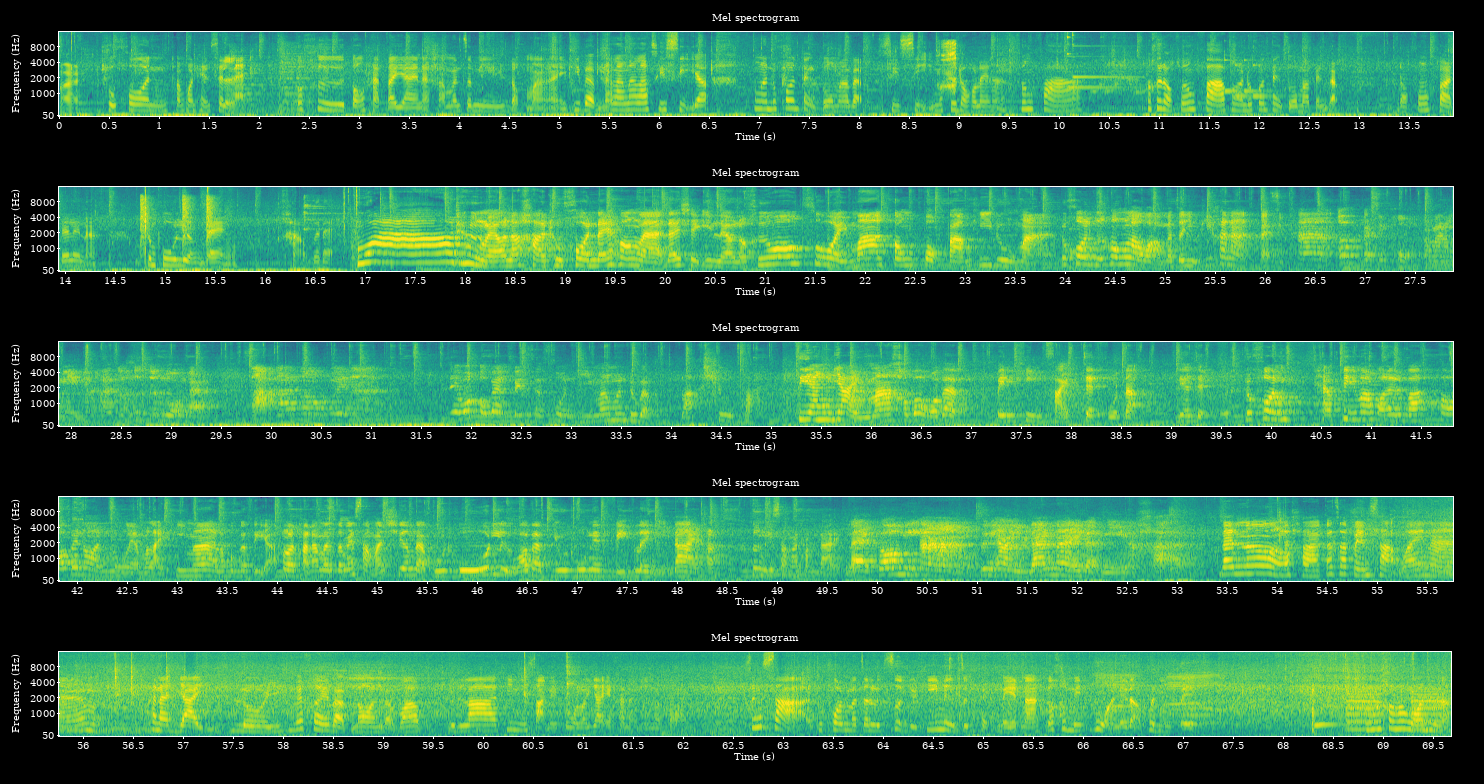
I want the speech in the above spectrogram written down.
ไปทุกคนทำคอนเทนต์เสร็จแล้ว ก็คือตรงหาดตายายนะคะ มันจะมีดอกไม้ที่แบบน่ารักน่ารักสีสีอะเพราะงั้นทุกคนแต่งตัวมาแบบสีสีมันคือดอกอะไรนะเฟื่องฟ้ามันคือดอกเฟื่องฟ้าเพราะงั้นทุกคนแต่งตัวมาเป็นแบบดอกเฟื่องฟ้าได้เลยนะชมพูเหลืองแดงขาวก็ได้ ว้าว ถึงแล้วนะคะ ทุกคนได้ห้องแล้วได้เช็คอินแล้วแล้วคือห้องสวยมากตรงปกตามที่ดูมา ทุกคนคือห้องเราอะมันจะอยู่ที่ขนาด 85 เออ86ตารางเมตรนะคะ ก็คือจะรวมแบบ สระด้านนอกด้วยนะเรียกว่าส่วนดีมากมันดูแบบรักชูปะเตียงใหญ่มากเขาบอกว่าแบบเป็น king size 7ฟุตอะเตียง7ฟุตทุกคนแฮปปี้มากเพราะอะไรรู้ปะเพราะว่าไปนอนโรงแรมมาหลายที่มากแล้วปกติอะโทรทัศน์อะมันจะไม่สามารถเชื่อมแบบบลูทูธหรือว่าแบบ YouTube Netflix อะไรอย่างนี้ได้นะคะเครื่องนี้สามารถทำได้ และก็มีอ่างซึ่งอ่างอยู่ด้านในแบบนี้นะคะ ด้านนอกนะคะก็จะเป็นสระว่ายน้ำ ขนาดใหญ่เลย ไม่เคยแบบนอนแบบว่าวิลล่าที่มีสระในตัวแล้วใหญ่ขนาดนี้มาก่อน ซึ่งสระทุกคนมันจะลึกสุดอยู่ที่ 1.6 เมตรนะ ก็คือมิดหัวเนี่ยแหละพอดีเป๊ะอุ้ยข้างนอกร้อนอยู่นะ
